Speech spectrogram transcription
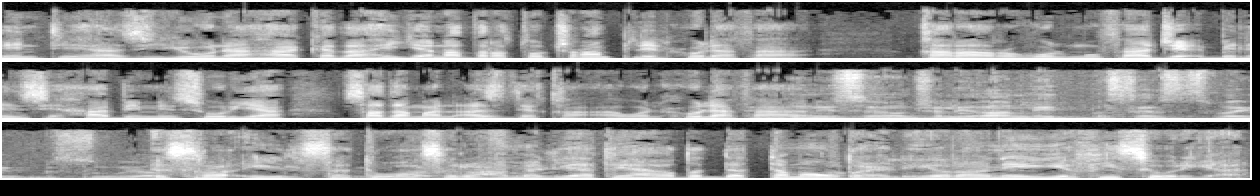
انتهازيون هكذا هي نظرة ترامب للحلفاء. قراره المفاجئ بالانسحاب من سوريا صدم الأصدقاء والحلفاء. إسرائيل ستواصل عملياتها ضد التموضع الإيراني في سوريا.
